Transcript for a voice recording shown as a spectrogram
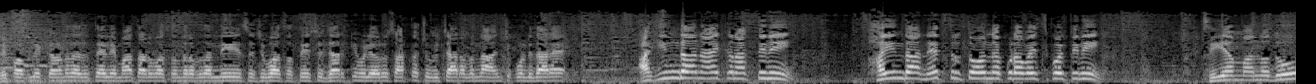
ರಿಪಬ್ಲಿಕ್ ಕನ್ನಡದ ಜೊತೆಯಲ್ಲಿ ಮಾತಾಡುವ ಸಂದರ್ಭದಲ್ಲಿ ಸಚಿವ ಸತೀಶ್ ಜಾರಕಿಹೊಳಿ ಅವರು ಸಾಕಷ್ಟು ವಿಚಾರವನ್ನ ಹಂಚಿಕೊಂಡಿದ್ದಾರೆ. ಅಹಿಂದ ನಾಯಕನಾಗ್ತೀನಿ. ಅಹಿಂದ ನೇತೃತ್ವವನ್ನ ಕೂಡ ವಹಿಸಿಕೊಳ್ತೀನಿ. ಸಿಎಂ ಅನ್ನೋದು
